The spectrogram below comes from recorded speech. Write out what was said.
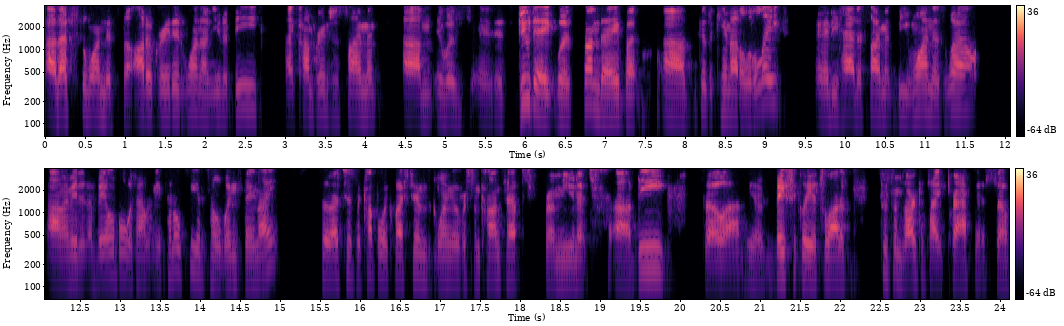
uh, that's the one that's the auto-graded one on Unit B, that comprehension assignment. Um, it was, its due date was Sunday, but uh, because it came out a little late and you had assignment B1 as well, um, I made it available without any penalty until Wednesday night. So that's just a couple of questions going over some concepts from Unit uh, B so, uh, you know, basically it's a lot of systems archetype practice. So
